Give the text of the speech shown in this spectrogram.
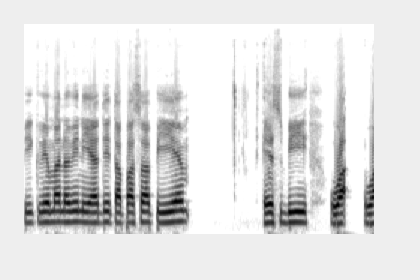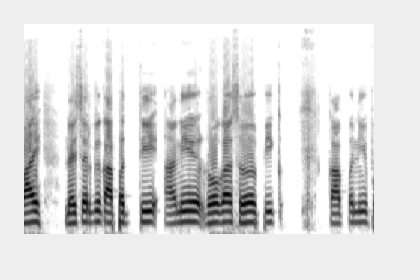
पीक विमा नवीन यादी तपासा. पी एम एस बी वा वाय नैसर्गिक आपत्ती आणि रोगासह पीक कापणी प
